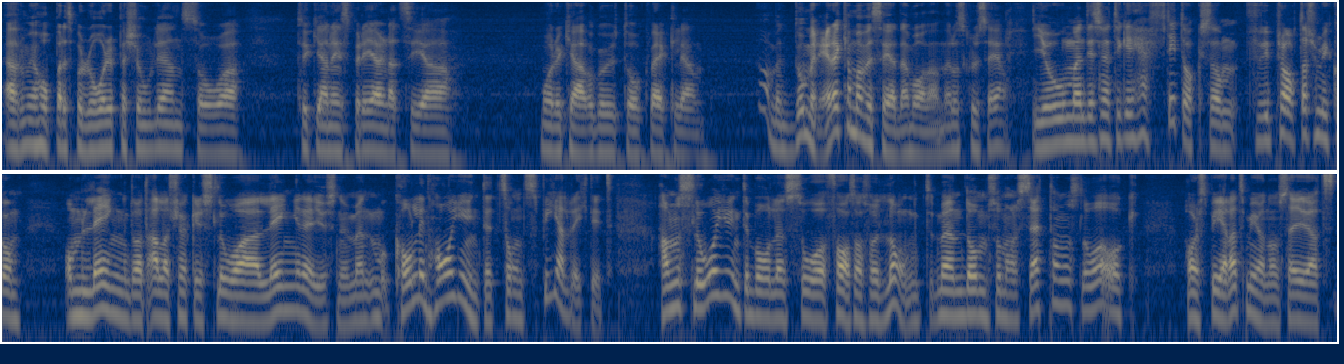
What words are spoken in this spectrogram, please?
även om jag hoppades på Rory personligen så tycker jag det är inspirerande att se Morikawa gå ut och verkligen ja, men dominera kan man väl säga den banan, eller vad skulle du säga? Jo, men det som jag tycker är häftigt också, för vi pratar så mycket om, om längd och att alla försöker slå längre just nu, men Colin har ju inte ett sånt spel riktigt. Han slår ju inte bollen så fasansfullt långt, men de som har sett honom slå och har spelat med honom säger att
